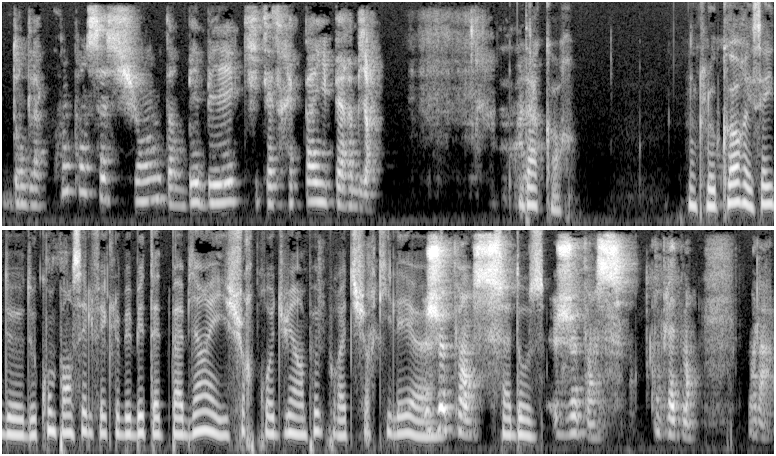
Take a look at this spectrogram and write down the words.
dans de la compensation d'un bébé qui ne pas hyper bien. D'accord. Donc le corps essaye de, compenser le fait que le bébé tète pas bien et il surproduit un peu pour être sûr qu'il ait euh, Je pense. sa dose. Je pense, complètement. Voilà.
